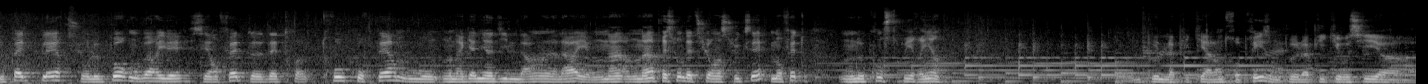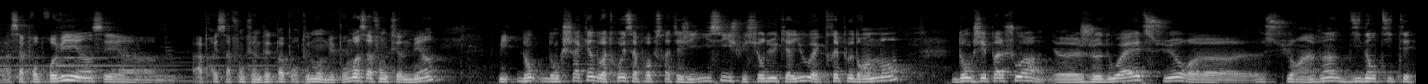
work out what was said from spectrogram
ne pas être clair sur le port où on veut arriver. C'est en fait euh, d'être trop court terme où on, on a gagné un deal là, là, et on a, on a l'impression d'être sur un succès, mais en fait, on ne construit rien. On peut l'appliquer à l'entreprise, on peut l'appliquer aussi à, à sa propre vie. hein, euh, après, ça fonctionne peut-être pas pour tout le monde, mais pour moi, ça fonctionne bien. Donc, chacun doit trouver sa propre stratégie. Ici, je suis sur du caillou avec très peu de rendement, donc j'ai pas le choix. Euh, je dois être sur, euh, sur un vin d'identité.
